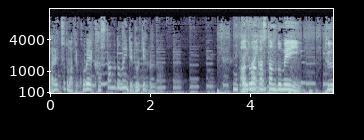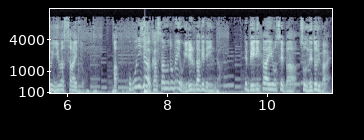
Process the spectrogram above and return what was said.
あれ？ちょっと待って、これカスタムドメインってどうやってやるんだ？ネットアドリファイの？アカスタ domain to your site. あ、ここにじゃあカスタムドメインを入れるだけでいいんだ。で、ベリファイを押せば、そう、ネトリファイ。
